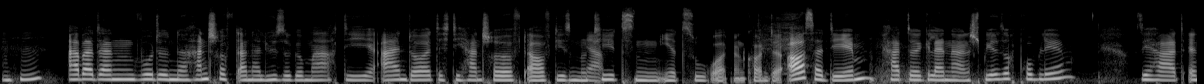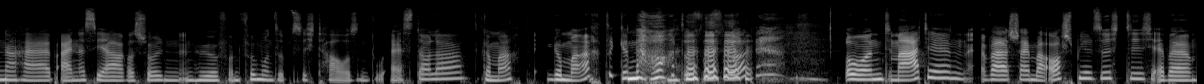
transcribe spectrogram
Mhm. Aber dann wurde eine Handschriftanalyse gemacht, die eindeutig die Handschrift auf diesen Notizen ja. ihr zuordnen konnte. Außerdem hatte Glenna ein Spielsuchtproblem Sie hat innerhalb eines Jahres Schulden in Höhe von 75.000 US-Dollar gemacht. Gemacht, genau. Das ist so. Und Martin war scheinbar auch spielsüchtig, aber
